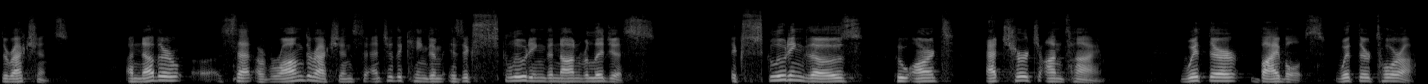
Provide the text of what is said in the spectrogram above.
directions. Another set of wrong directions to enter the kingdom is excluding the non religious, excluding those who aren't at church on time with their Bibles, with their Torah,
